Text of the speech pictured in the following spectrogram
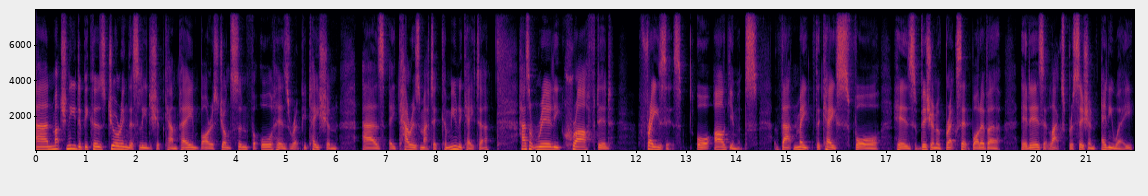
And much needed because during this leadership campaign, Boris Johnson, for all his reputation as a charismatic communicator, hasn't really crafted phrases or arguments that make the case for his vision of Brexit, whatever it is. It lacks precision anyway.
